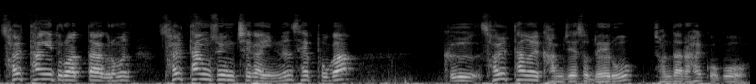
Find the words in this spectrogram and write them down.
설탕이 들어왔다 그러면 설탕 수용체가 있는 세포가 그 설탕을 감지해서 뇌로 전달을 할 거고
